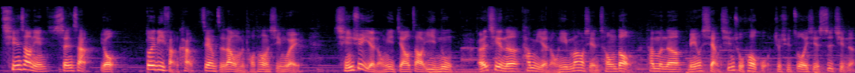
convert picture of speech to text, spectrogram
青少年身上有对立反抗这样子让我们头痛的行为，情绪也容易焦躁易怒。而且呢，他们也容易冒险冲动，他们呢没有想清楚后果就去做一些事情了。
